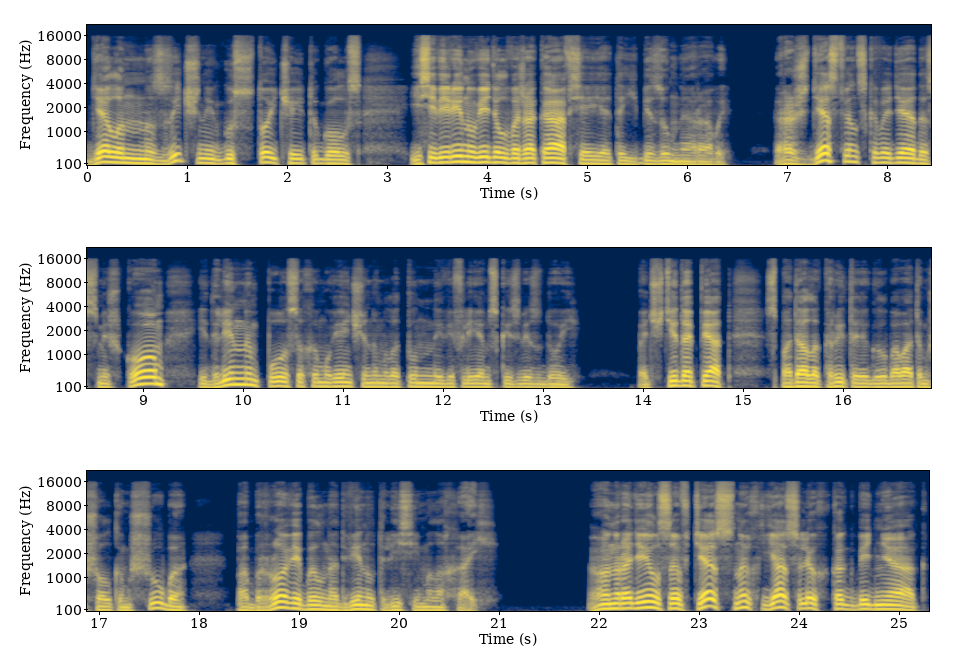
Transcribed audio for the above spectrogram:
деланно зычный густой чей-то голос, и Северин увидел вожака всей этой безумной оравы. Рождественского деда с мешком и длинным посохом, увенчанным латунной вифлеемской звездой. Почти до пят спадала крытая голубоватым шелком шуба, по брови был надвинут лисий малахай. Он родился в тесных яслях, как бедняк.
